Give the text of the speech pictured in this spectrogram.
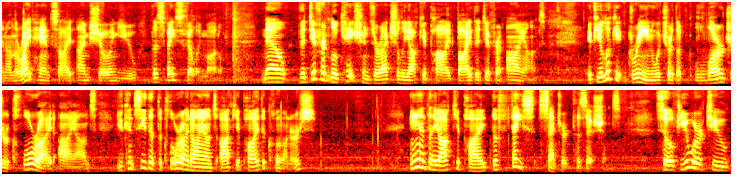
and on the right-hand side, I'm showing you the space filling model. Now, the different locations are actually occupied by the different ions. If you look at green, which are the larger chloride ions, you can see that the chloride ions occupy the corners and they occupy the face-centered positions. So if you were to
